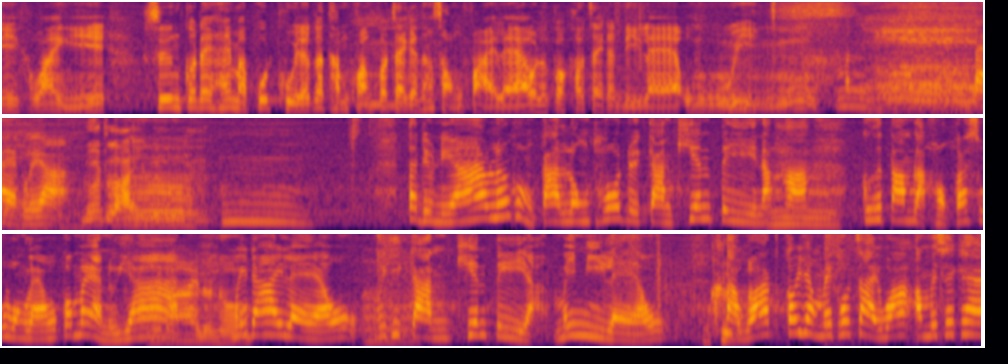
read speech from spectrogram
นี่เขาว่าอย่างนี้ ซึ่งก็ได้ให้มาพูดคุยแล้วก็ทำความเข้าใจกันทั้งสองฝ่ายแล้ว แล้วก็เข้าใจกันดีแล้วโอ้โหยอืมมันแตกเลยอะเลือดไหลเลย อืม แต่เดี๋ยวนี้เรื่องของการลงโทษโดยการเคี่ยนตีนะคะอืมคือตามหลักของกระทรวงแล้วก็ไม่อนุญาต ไม่ได้แล้วเนอะไม่ได้แล้วอ่าวิธีการเคี่ยนตีอะไม่มีแล้ว คือแต่ว่าก็ยังไม่เข้าใจว่าเอาไม่ใช่แค่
